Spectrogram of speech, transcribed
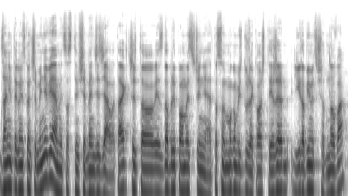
zanim tego nie skończymy, nie wiemy, co z tym się będzie działo, tak? Czy to jest dobry pomysł, czy nie. To są, mogą być duże koszty. Jeżeli robimy coś od nowa,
